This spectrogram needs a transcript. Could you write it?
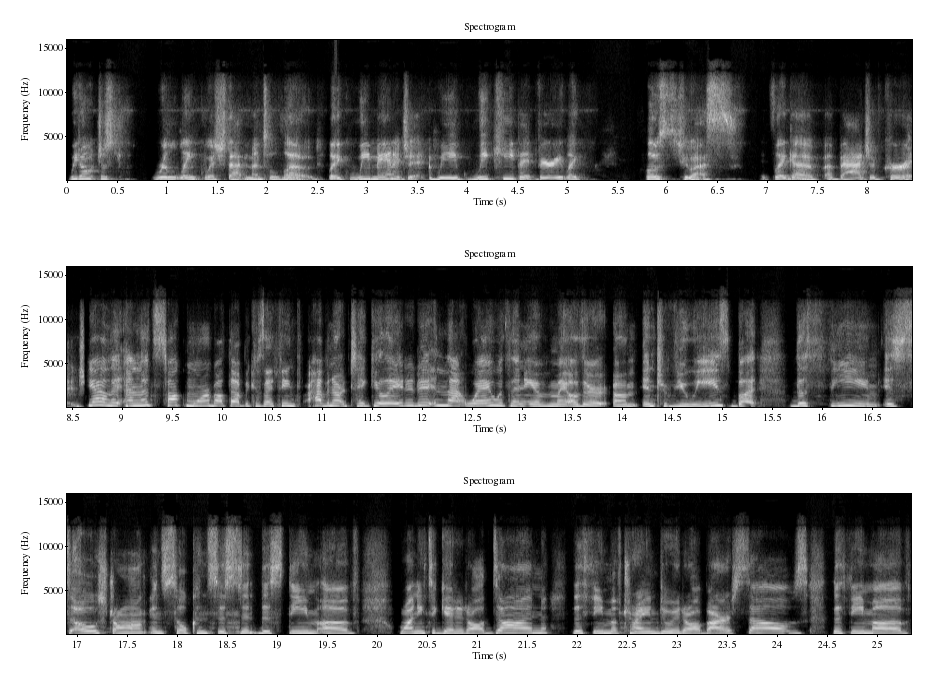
we don't just relinquish that mental load. Like we manage it. We we keep it very like close to us it's like a, a badge of courage. Yeah. And let's talk more about that because I think I haven't articulated it in that way with any of my other um, interviewees, but the theme is so strong and so consistent. This theme of wanting to get it all done, the theme of trying to do it all by ourselves, the theme of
